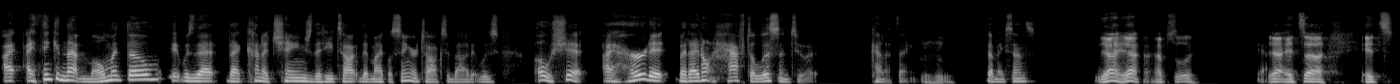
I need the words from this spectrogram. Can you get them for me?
I, I think in that moment though, it was that that kind of change that he talked that Michael Singer talks about. It was, oh shit, I heard it, but I don't have to listen to it, kind of thing. Mm-hmm. Does that make sense? Yeah, yeah, absolutely. Yeah. yeah, it's uh it's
